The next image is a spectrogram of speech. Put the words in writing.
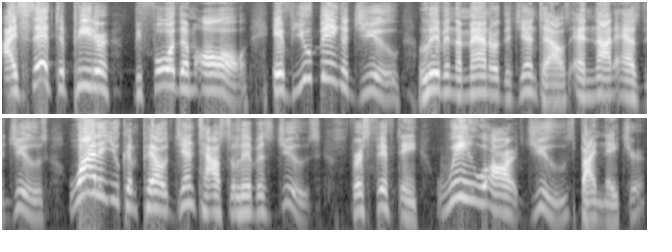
I said to Peter before them all, If you, being a Jew, live in the manner of the Gentiles and not as the Jews, why do you compel Gentiles to live as Jews? Verse 15 We who are Jews by nature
